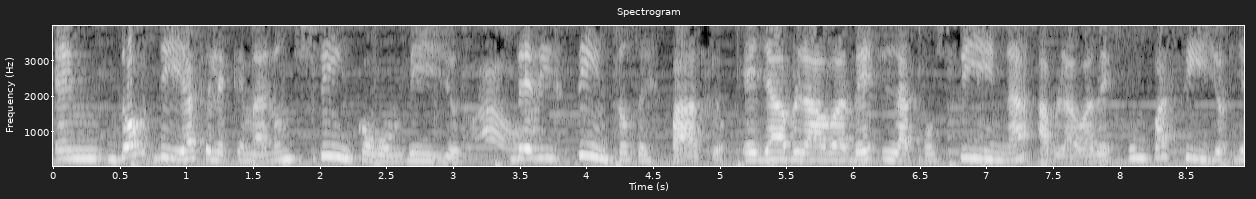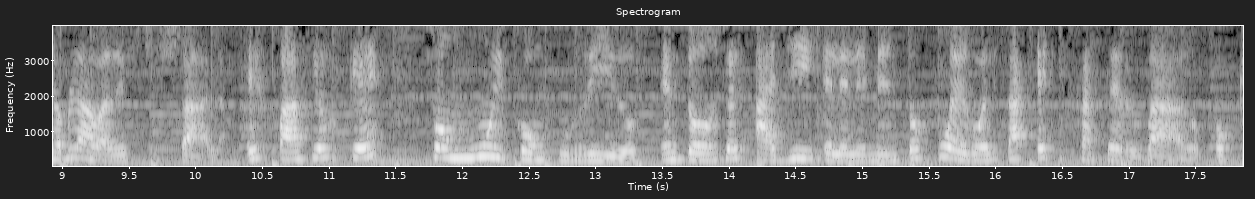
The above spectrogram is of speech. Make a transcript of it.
en dos días se le quemaron cinco bombillos Wow. de distintos espacios. Ella hablaba de la cocina, hablaba de un pasillo y hablaba de su sala. Espacios que son muy concurridos. Entonces allí el elemento fuego está exacerbado, ¿ok?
